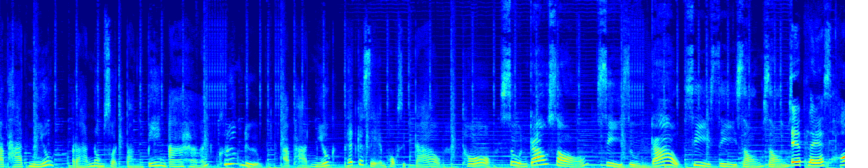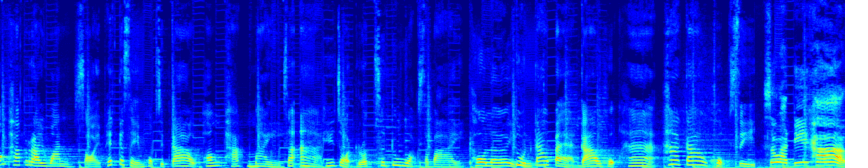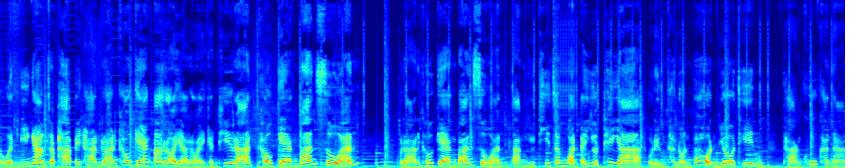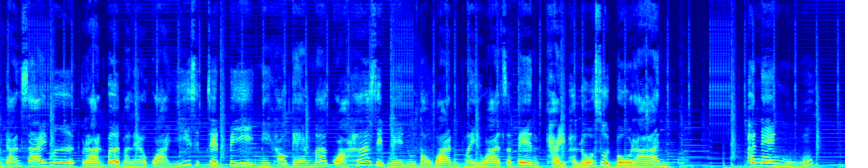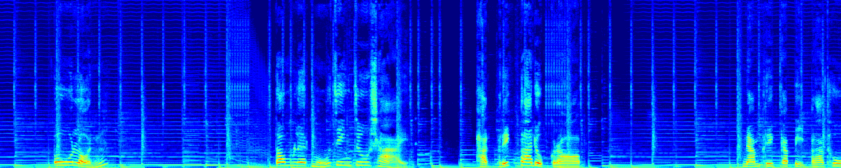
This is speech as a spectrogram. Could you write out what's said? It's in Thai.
อพาร์ตมิลร้านนมสดปังปิ้ง อาหาร เครื่องดื่มอพาร์ตมิลเพชรเกษม 69 โทร 092 409 4422เอเพลสห้องพักรายวัน ซอยเพชรเกษม 69 ห้องพักใหม่ สะอาดที่จอดรถสะดวกสบาย โทรเลย 098 965 5964 สวัสดีค่ะ วันนี้งามจะพาไปทานร้านข้าวแกงอร่อยๆกันที่ร้านข้าวแกงบ้านสวน ร้านข้าวแกงบ้านสวน ตั้งอยู่ที่จังหวัดอยุธยา ริมถนนพหลโยธินทางคู่ขนานด้านซ้ายมือ ร้านเปิดมาแล้วกว่า 27 ปี มีข้าวแกงมากกว่า 50 เมนูต่อวัน ไม่ว่าจะเป็นไข่พะโล้สูตรโบราณพะแนงหมู ปูหลน ต้มเลือดหมูจิงจูฉ่าย ผัดพริกปลาดุกกรอบ น้ำพริกกะปิปลาทู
